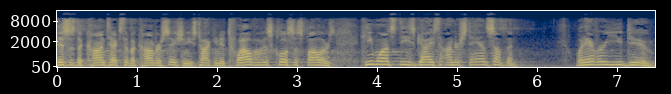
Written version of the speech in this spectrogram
This is the context of a conversation. He's talking to 12 of his closest followers. He wants these guys to understand something. Whatever you do,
